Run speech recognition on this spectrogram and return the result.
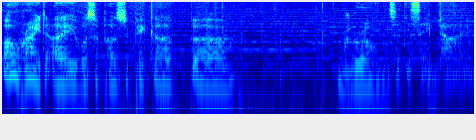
Oh, right, I was supposed to pick up uh, drones at the same time.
